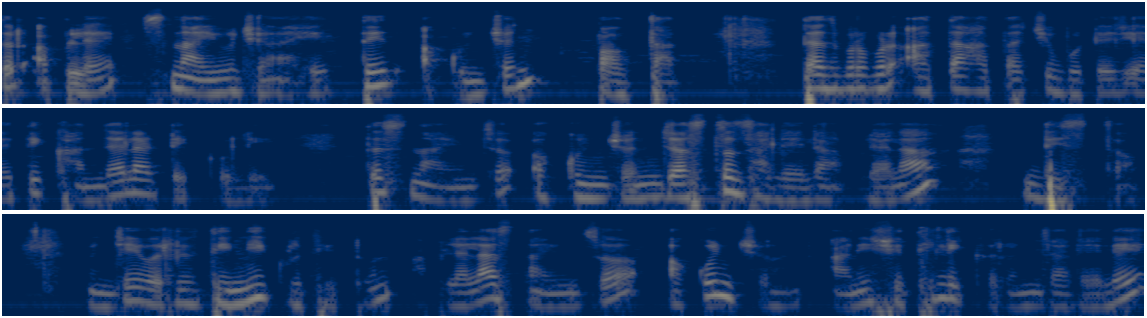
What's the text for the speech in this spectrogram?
तर आपले स्नायू जे आहेत ते आकुंचन पावतात. त्याचबरोबर आता हाताची बोटे जी आहेत ती खांद्याला टेकवली तर स्नायूंचं आकुंचन जास्त झालेलं आपल्याला दिसतं. म्हणजे वरील तिन्ही कृतीतून आपल्याला स्नायूंचं आकुंचन आणि शिथिलीकरण झालेले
